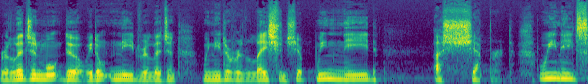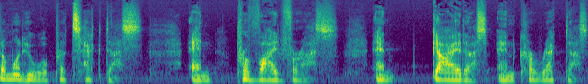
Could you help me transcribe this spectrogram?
Religion won't do it. We don't need religion. We need a relationship. We need a shepherd. We need someone who will protect us and provide for us and guide us and correct us.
